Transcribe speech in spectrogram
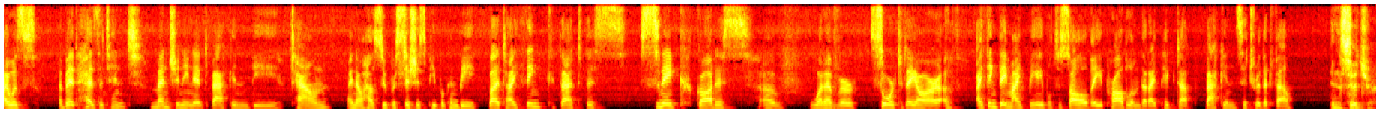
I was a bit hesitant mentioning it back in the town. I know how superstitious people can be, but I think that this snake goddess of whatever sort they are, uh, I think they might be able to solve a problem that I picked up back in Citra that fell. In Citra?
